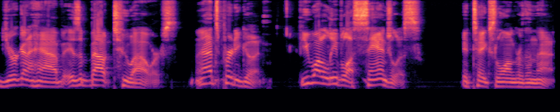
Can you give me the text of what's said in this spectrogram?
you're going to have is about two hours. That's pretty good. If you want to leave Los Angeles, it takes longer than that.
